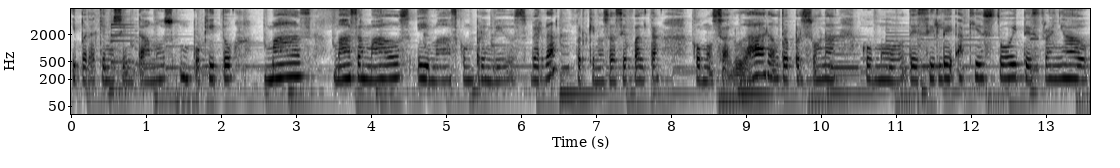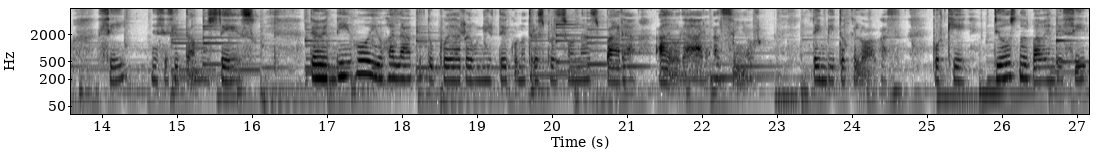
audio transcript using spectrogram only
y para que nos sintamos un poquito más, más amados y más comprendidos, ¿verdad? Porque nos hace falta como saludar a otra persona, como decirle, aquí estoy, te he extrañado. Sí, necesitamos de eso. Te bendigo y ojalá que tú puedas reunirte con otras personas para adorar al Señor. Te invito a que lo hagas porque Dios nos va a bendecir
